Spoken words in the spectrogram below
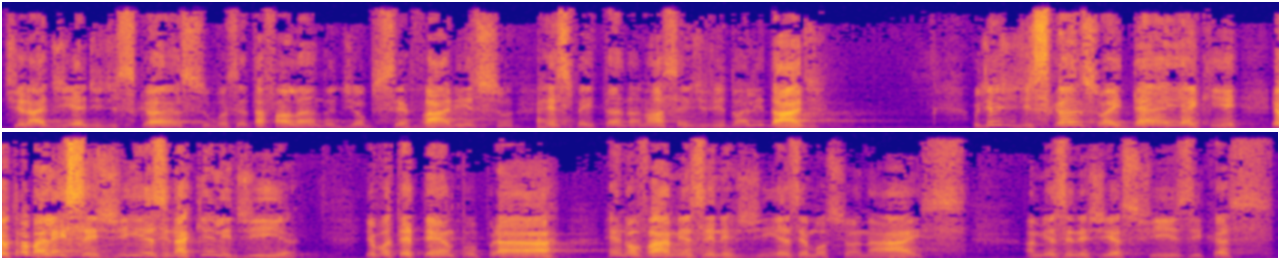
tirar dia de descanso, você está falando de observar isso respeitando a nossa individualidade. O dia de descanso, a ideia é que eu trabalhei seis dias e naquele dia eu vou ter tempo para renovar minhas energias emocionais, as minhas energias físicas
